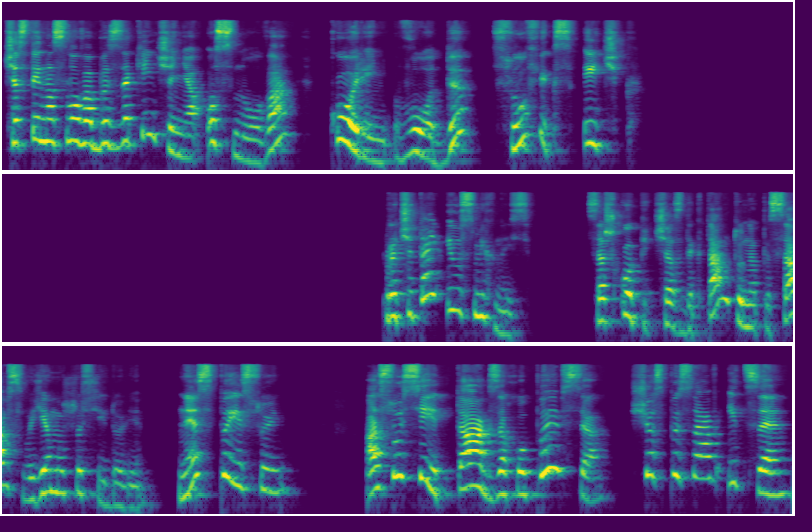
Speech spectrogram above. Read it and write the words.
Частина слова без закінчення основа, корінь вод, суфікс ичк. Прочитай і усміхнись. Сашко під час диктанту написав своєму сусідові Не списуй. А сусід так захопився, що списав і це,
